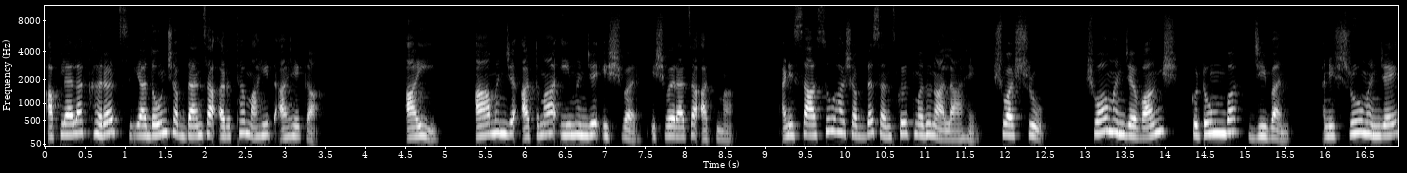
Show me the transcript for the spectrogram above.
आपल्याला खरंच या दोन शब्दांचा अर्थ माहीत आहे का? आई. आ म्हणजे आत्मा ई म्हणजे ईश्वर ईश्वराचा आत्मा. आणि सासू हा शब्द संस्कृतमधून आला आहे. श्वश्रू. श्व म्हणजे वंश कुटुंब जीवन. आणि श्रू म्हणजे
